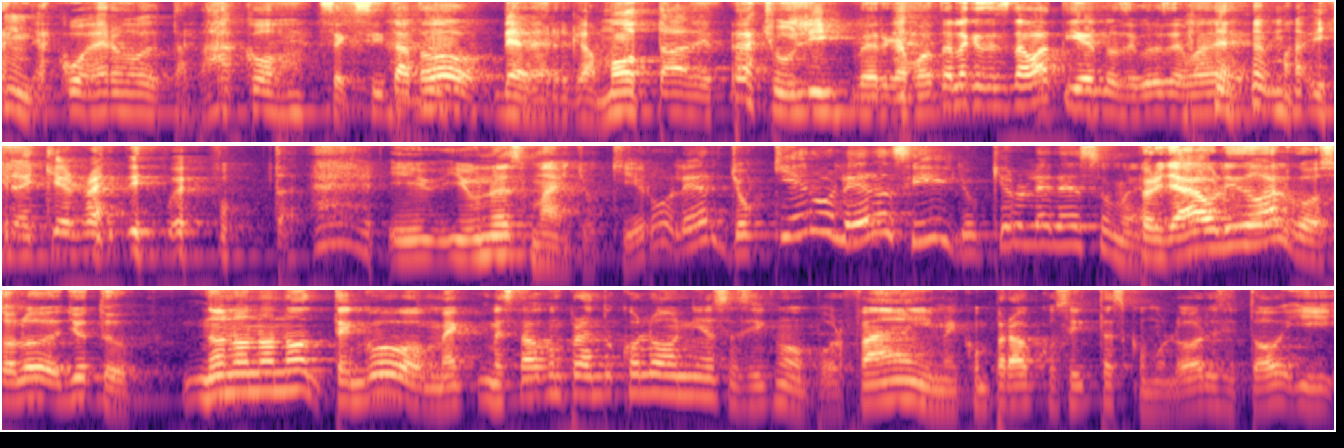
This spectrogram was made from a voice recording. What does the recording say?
de cuero, de tabaco, Se excita todo. de bergamota, de pachuli. Bergamota es la que se está batiendo, seguro ese madre. Madre, qué hijo de puta. Y, y uno es, mae, yo quiero leer, yo quiero leer así, yo quiero leer eso, mae. Pero ya ha olido algo, solo YouTube. No, no, no, no. Tengo, me, me he estado comprando colonias así como por fan y me he comprado cositas como olores y todo. Y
